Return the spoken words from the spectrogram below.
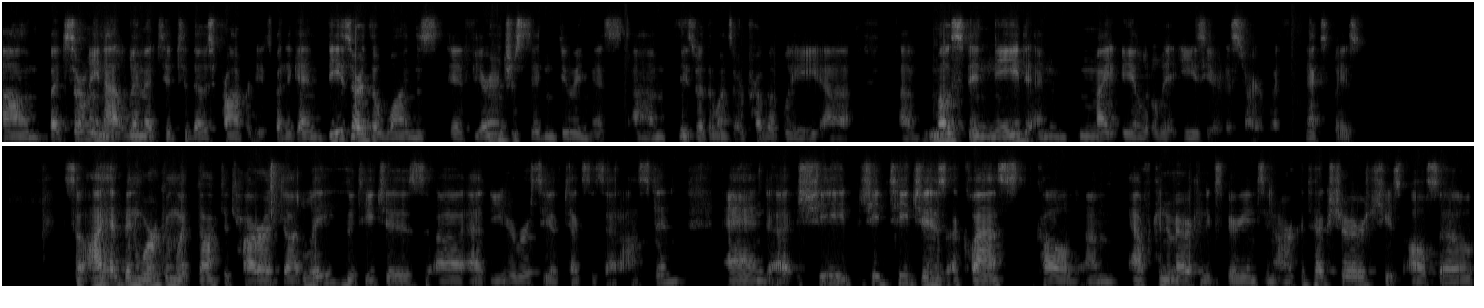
um, but certainly not limited to those properties. But again, these are the ones, if you're interested in doing this, um, these are the ones that are probably uh, uh, most in need and might be a little bit easier to start with. Next, please. So I have been working with Dr. Tara Dudley, who teaches uh, at the University of Texas at Austin. And uh, she, she teaches a class called um, African American Experience in Architecture. She's also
